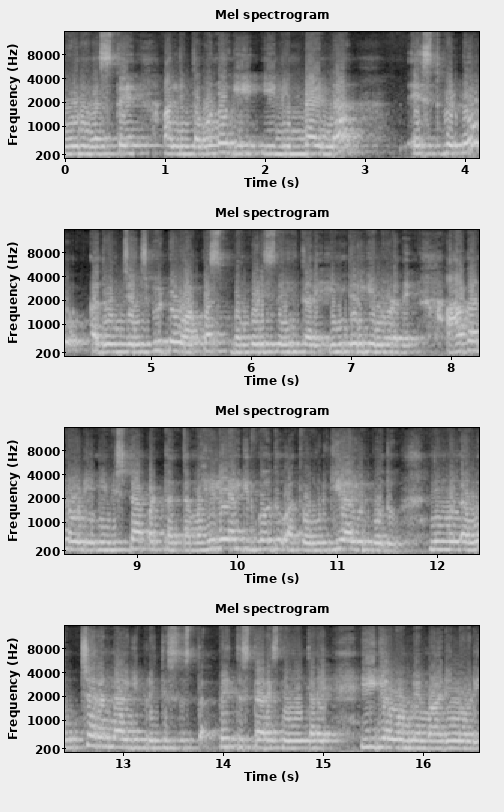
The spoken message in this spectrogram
ಮೂರು ರಸ್ತೆ ಅಲ್ಲಿ ತಗೊಂಡೋಗಿ ಈ ನಿಂಬೆಹಣ್ಣ ಎಸ್ಬಿಟ್ಟು ಅದು ಜಜ್ಬಿಟ್ಟು ವಾಪಸ್ ಬಂಗಡಿ ಸ್ನೇಹಿತರೆ ಹಿಂದಿರುಗಿ ನೋಡದೆ. ಆಗ ನೋಡಿ, ನೀವು ಇಷ್ಟಪಟ್ಟಂತ ಮಹಿಳೆ ಆಗಿರ್ಬೋದು ಅಥವಾ ಹುಡುಗಿ ಆಗಿರ್ಬೋದು ನಿಮ್ಮನ್ನ ಹುಚ್ಚರನ್ನಾಗಿ ಪ್ರೀತಿಸ್ತಾ ಪ್ರೀತಿಸ್ತಾರೆ ಸ್ನೇಹಿತರೆ. ಹೀಗೆ ಒಮ್ಮೆ ಮಾಡಿ ನೋಡಿ.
